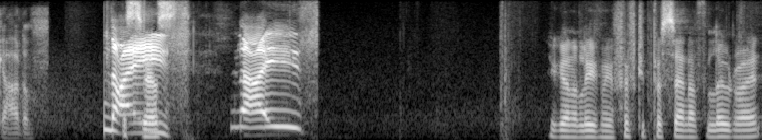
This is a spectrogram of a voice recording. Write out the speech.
Got him. Nice! Nice! You're gonna leave me 50% of the loot, right?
